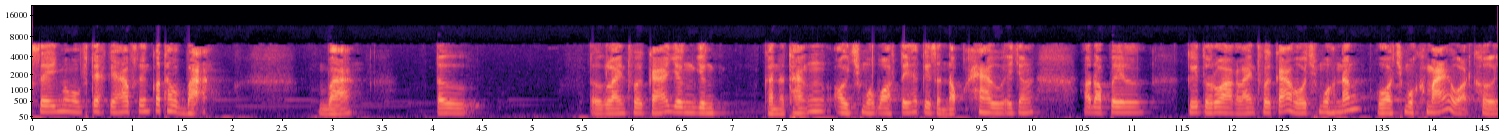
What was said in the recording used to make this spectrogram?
ផ្សេងមកមកផ្ទះគេហៅផ្សេងគាត់ថាពិបាកបាទទៅទៅកន្លែងធ្វើការយើងយើងគណថាឲ្យឈ្មោះបរទេសគេសនុកហៅអីចឹង ដល់ពេលគេទៅរកកន្លែងធ្វើការរកឈ្មោះហ្នឹងរកឈ្មោះខ្មែររកអត់ឃើញ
